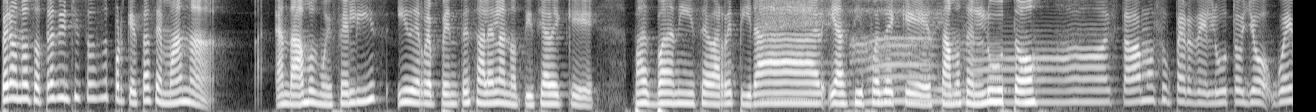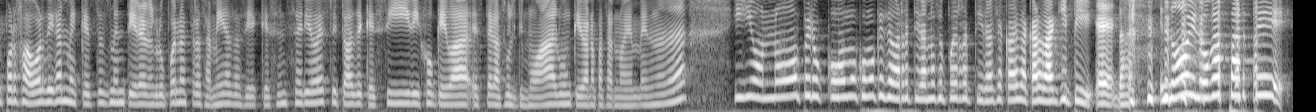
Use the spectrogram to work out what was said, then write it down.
Pero nosotras bien chistosas porque esta semana andábamos muy feliz y de repente sale la noticia de que Bad Bunny se va a retirar y así fue de que Ay, estamos en luto. No, estábamos súper de luto. Yo, güey, por favor, díganme que esto es mentira. En el grupo de nuestras amigas, así de que es en serio esto. Y todas de que sí, dijo que iba, este era su último álbum, que iban a pasar nueve meses. Y yo, no, pero ¿cómo? ¿Cómo que se va a retirar? No se puede retirar, se acaba de sacar Da Kitty. Eh. No, y luego aparte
